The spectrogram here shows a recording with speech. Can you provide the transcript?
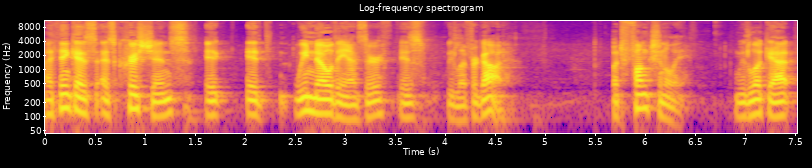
I think as, as Christians, it, it, we know the answer is we live for God. But functionally, we look at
